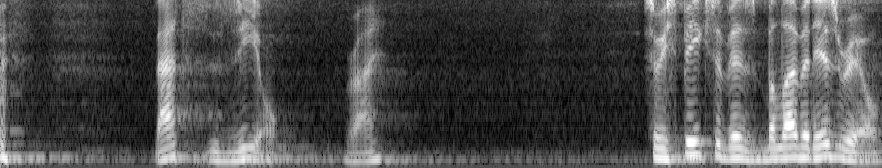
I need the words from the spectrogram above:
That's zeal, right? So he speaks of his beloved Israel,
